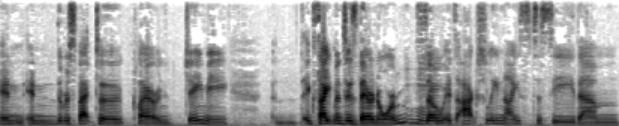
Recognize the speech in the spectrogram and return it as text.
in in the respect to Claire and Jamie, excitement is their norm. So it's actually nice to see them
